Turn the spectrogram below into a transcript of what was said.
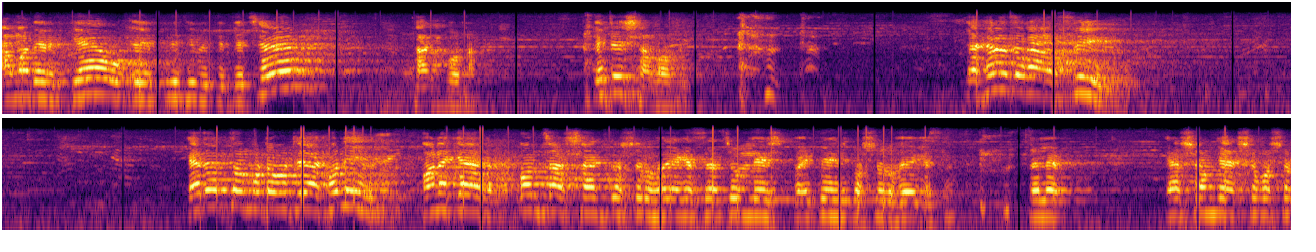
আমাদের কেউ এই পৃথিবীতে বেঁচে থাকব না। এটাই স্বাভাবিক। এখানে যারা আছি এদের তো মোটামুটি এখনই অনেকের পঞ্চাশ, ষাট বছর হয়ে গেছে, চল্লিশ পঁয়ত্রিশ বছর হয়ে গেছে। তাহলে এর সঙ্গে একশো বছর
